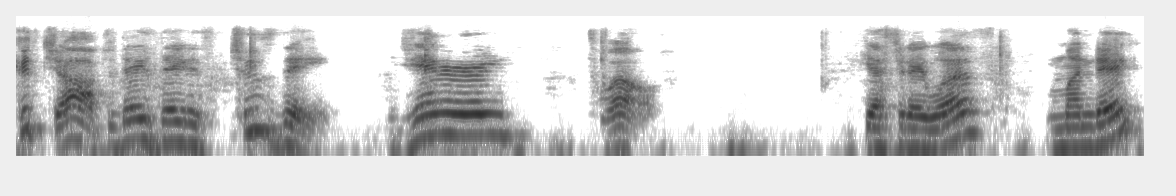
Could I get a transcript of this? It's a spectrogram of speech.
Good job. Today's date is Tuesday, January 12th. Yesterday was Monday,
